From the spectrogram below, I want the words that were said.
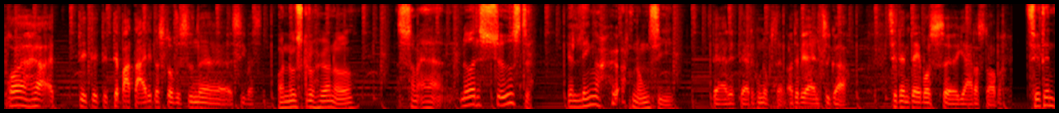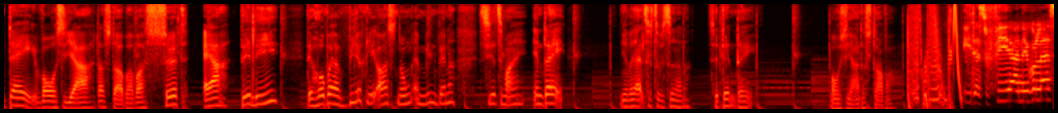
prøv at høre, at det, det, det, det er bare dejligt at stå ved siden af Sivas. Og nu skal du høre noget, som er noget af det sødeste, jeg længere har hørt nogen sige. Det er det, det er det 100%, og det vil jeg altid gøre. Til den dag, vores øh, hjerter stopper. Til den dag, vores hjerter stopper. Hvor sødt er det lige? Det håber jeg virkelig også nogle af mine venner siger til mig en dag. Jeg vil altid stå ved siden af dig. Til den dag, vores hjerter stopper. Ida Sofia og Nicolas.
